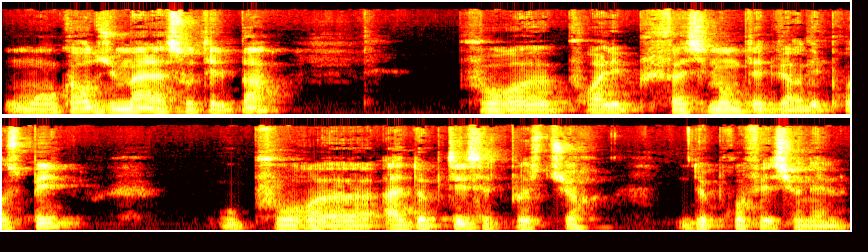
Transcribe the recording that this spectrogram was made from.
ont, encore du mal à sauter le pas pour, euh, pour aller plus facilement peut-être vers des prospects ou pour adopter cette posture de professionnel?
